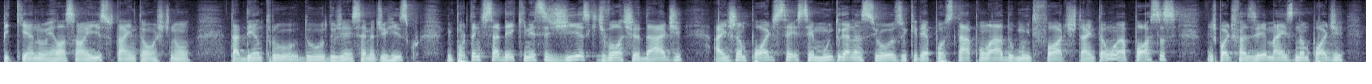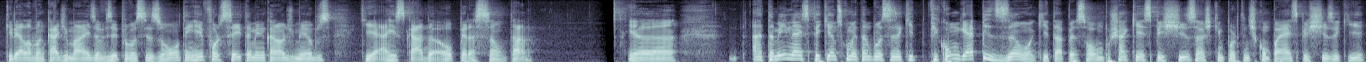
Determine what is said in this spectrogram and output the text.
pequeno em relação a isso, tá? Então acho que não está dentro do, do, gerenciamento de risco. Importante saber que nesses dias de volatilidade, a gente não pode ser, ser muito ganancioso e querer apostar para um lado muito forte, tá? Então apostas a gente pode fazer, mas não pode querer alavancar demais. Eu avisei para vocês ontem, reforcei também no canal de membros que é arriscada a operação, tá? Uh, ah, também na SP500 comentando para vocês aqui, ficou um gapzão aqui, tá, pessoal? Vamos puxar aqui a SPX, acho que é importante acompanhar a SPX aqui,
